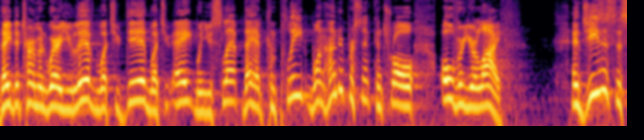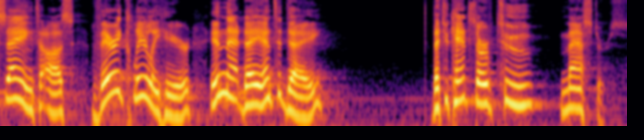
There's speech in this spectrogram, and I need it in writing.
They determined where you lived, what you did, what you ate, when you slept. They had complete 100% control over your life. And Jesus is saying to us very clearly here in that day and today that you can't serve two masters.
